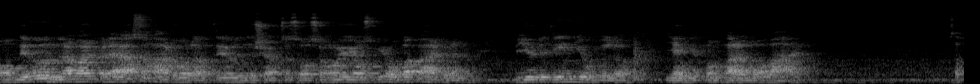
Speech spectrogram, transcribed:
Och om ni undrar varför det är så här då, att det undersöks och så, så har ju jag som jobbar på Herrgården bjudit in Joel och gänget från Paranova här. Så att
